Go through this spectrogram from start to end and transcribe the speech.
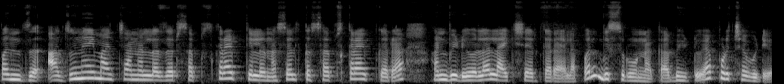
पण ज अजूनही माझ्या चॅनलला जर सबस्क्राईब केलं नसेल तर सबस्क्राईब करा आणि व्हिडिओला लाईक शेअर करायला पण विसरू नका. भेटूया पुढच्या व्हिडिओ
